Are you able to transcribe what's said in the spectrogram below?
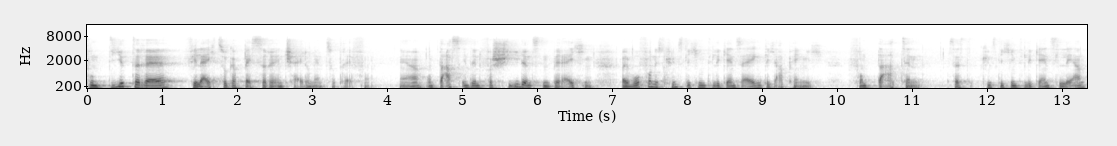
fundiertere, vielleicht sogar bessere Entscheidungen zu treffen. Ja, und das in den verschiedensten Bereichen. Weil wovon ist künstliche Intelligenz eigentlich abhängig? Von Daten. Das heißt, künstliche Intelligenz lernt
